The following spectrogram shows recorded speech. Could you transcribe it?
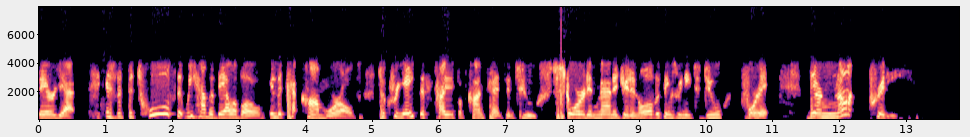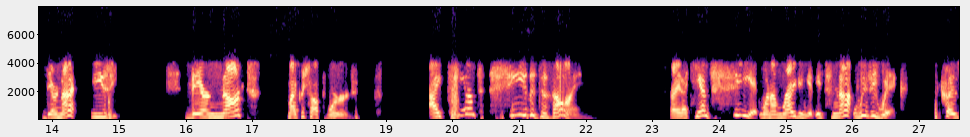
there yet, is that the tools that we have available in the TechCom world to create this type of content and to store it and manage it and all the things we need to do for it, they're not pretty. They're not easy. They're not Microsoft Word. I can't see the design, right? I can't see it when I'm writing it. It's not WYSIWYG because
